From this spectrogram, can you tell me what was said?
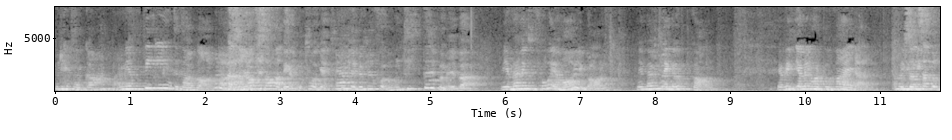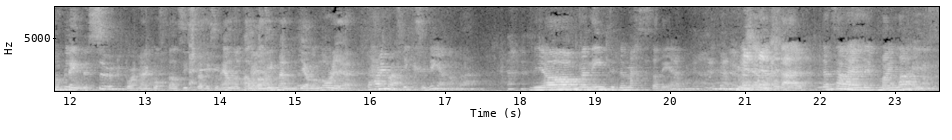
Men du kan ta garn bara. Men jag vill inte ta garn bara. Alltså jag sa det på tåget. Ja. Du kan, du kan få, hon tittade på mig och bara Men jag behöver inte få, jag har ju garn. Men jag behöver inte lägga upp garn. Jag vill, jag vill ha det på vajrar. Och sen satt de och blängde surt på den här koftan sista liksom en och en halva timmen genom Norge. Det här är bara fixidén om det. Ja, men inte det mesta det. Jag känner såhär, that's how I live my life.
